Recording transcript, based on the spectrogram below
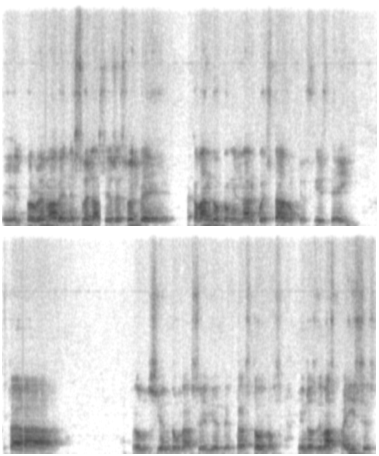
El problema de Venezuela se resuelve acabando con el narcoestado que existe ahí. Está produciendo una serie de trastornos en los demás países.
